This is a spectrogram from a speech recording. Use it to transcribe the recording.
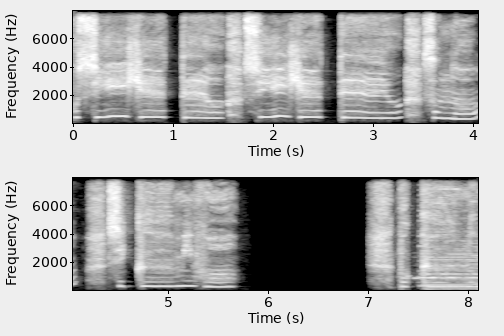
教えてよ教えてよその仕組みを。僕の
